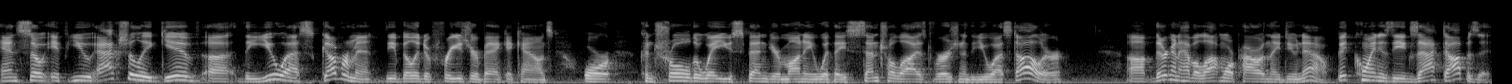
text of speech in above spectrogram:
And so, if you actually give uh, the US government the ability to freeze your bank accounts or control the way you spend your money with a centralized version of the US dollar, uh, they're going to have a lot more power than they do now. Bitcoin is the exact opposite.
